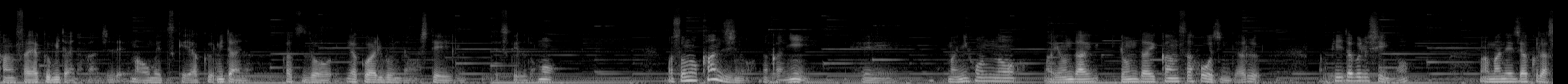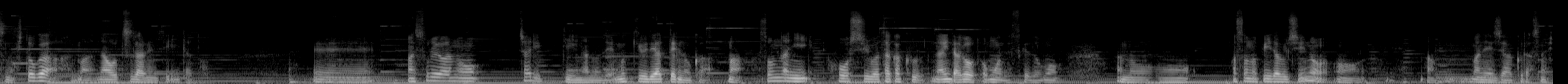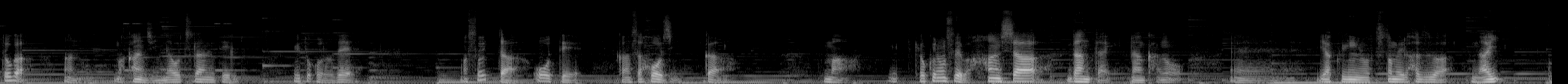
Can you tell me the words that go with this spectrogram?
監査役みたいな感じで、まあ、お目付け役みたいな活動役割分担をしているんですけれども、まあ、その幹事の中に、えーまあ、日本の四大四大監査法人である PWC の、まあ、マネージャークラスの人が、まあ、名を連ねていたと。えーまあ、それはあのチャリティーなので無給でやってるのか、まあ、そんなに報酬は高くないだろうと思うんですけどもあの、まあ、その PWC の、まあ、マネージャークラスの人があの、まあ、幹事に名を連ねているというところで、まあ、そういった大手監査法人がまあ極論すれば反社団体なんかの、えー、役員を務めるはずはない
